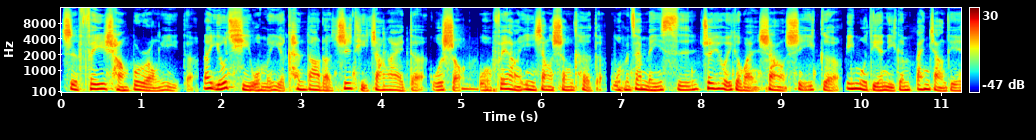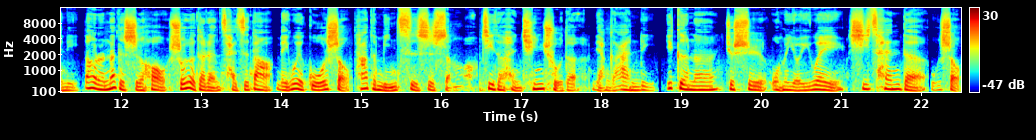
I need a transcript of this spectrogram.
是非常不容易的。那尤其我们也看到了肢体障碍的国手，我非常印象深刻的，我们在梅斯最后一个晚上是一个闭幕典礼跟颁奖典礼，到了那个时候，所有的人才知道每位国手他的名次是什么。记得很清楚的两个案例，一个呢就是我们有一位西餐。的鼓手，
